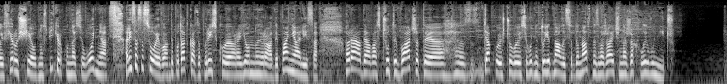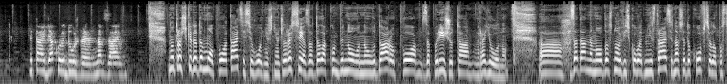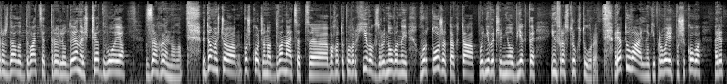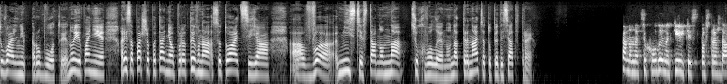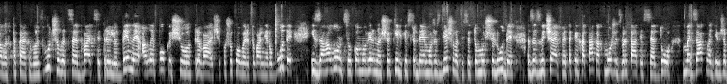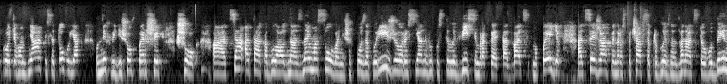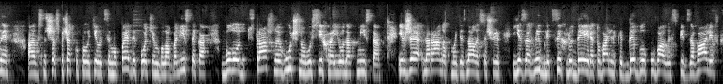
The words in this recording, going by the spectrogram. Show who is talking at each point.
Speaker 1: нашого ефіру ще одну спікерку на сьогодні. Аліса Сисоєва, депутатка Запорізької районної ради. Пані Аліса, рада вас чути, бачити. Дякую, що ви сьогодні доєдналися до нас, незважаючи на жахливу ніч.
Speaker 2: Вітаю, дякую дуже навзаєм.
Speaker 1: Ну, трошки додамо по атаці сьогоднішньої. Адже Росія завдала комбінованого удару по Запоріжжю та району. Е, За даними обласної військової адміністрації, внаслідок обстрілу постраждало 23 людини, ще двоє. Загинуло. Відомо, що пошкоджено 12 е, багатоповерхівок, зруйнований гуртожиток та понівечені об'єкти інфраструктури. Рятувальники проводять пошуково-рятувальні роботи. Ну і пані Аліса, перше питання: оперативна ситуація в місті станом на цю хвилину на 13.53.
Speaker 2: Станом на цю хвилину кількість постраждалих, така як ви озвучили, це 23 людини. Але поки що тривають ще пошуково-рятувальні роботи. І загалом цілком ймовірно, що кількість людей може збільшуватися, тому що люди зазвичай при таких атаках можуть звертатися до медзакладів вже протягом дня, після того як у них відійшов перший шок. А ця атака була одна з наймасованіших по Запоріжжю. Росіяни випустили 8 ракет та 20 мопедів. А цей жах він розпочався приблизно з 12 години. Спочатку полетіли ці мопеди, потім була балістика. Було страшно і гучно в усіх районах міста. І вже на ранок ми дізналися, що є загиблі цих людей. Рятувальники деблокували з під завалів.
